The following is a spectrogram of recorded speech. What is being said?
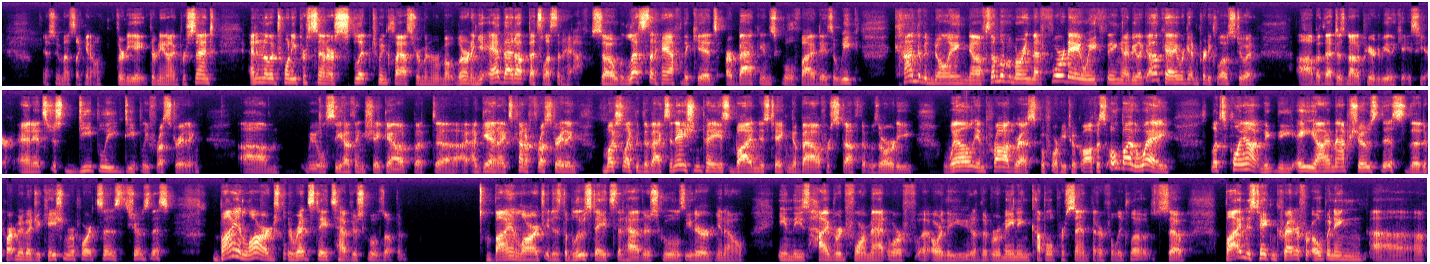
I assume that's like you know 38, 39 percent and another 20% are split between classroom and remote learning. You add that up, that's less than half. So less than half of the kids are back in school five days a week. Kind of annoying. Now, if some of them are in that four day a week thing, I'd be like, okay, we're getting pretty close to it. Uh, but that does not appear to be the case here. And it's just deeply, deeply frustrating. Um, we will see how things shake out. But uh, again, it's kind of frustrating. Much like with the vaccination pace, Biden is taking a bow for stuff that was already well in progress before he took office. Oh, by the way, let's point out the, the AEI map shows this. The Department of Education report says shows this. By and large, the red states have their schools open. By and large, it is the blue states that have their schools either you know in these hybrid format or or the you know the remaining couple percent that are fully closed. So Biden is taking credit for opening uh,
